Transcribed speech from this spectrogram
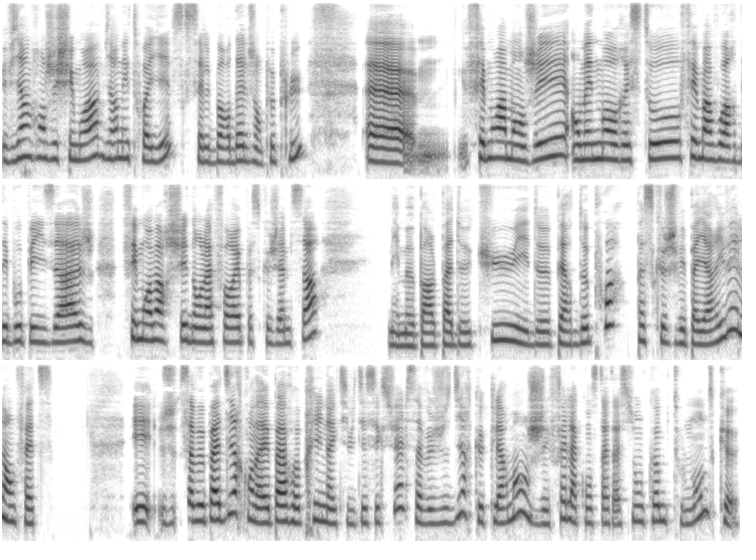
viens ranger chez moi, viens nettoyer, parce que c'est le bordel, j'en peux plus. Euh, fais-moi manger, emmène-moi au resto, fais-moi voir des beaux paysages, fais-moi marcher dans la forêt parce que j'aime ça. Mais me parle pas de cul et de perte de poids, parce que je vais pas y arriver là en fait. Et ça veut pas dire qu'on n'avait pas repris une activité sexuelle, ça veut juste dire que clairement, j'ai fait la constatation comme tout le monde que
